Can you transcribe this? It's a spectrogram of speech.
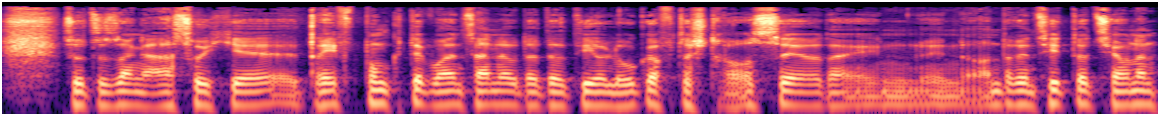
sozusagen auch solche Treffpunkte worden sind, oder der Dialog auf der Straße oder in, in anderen Situationen.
